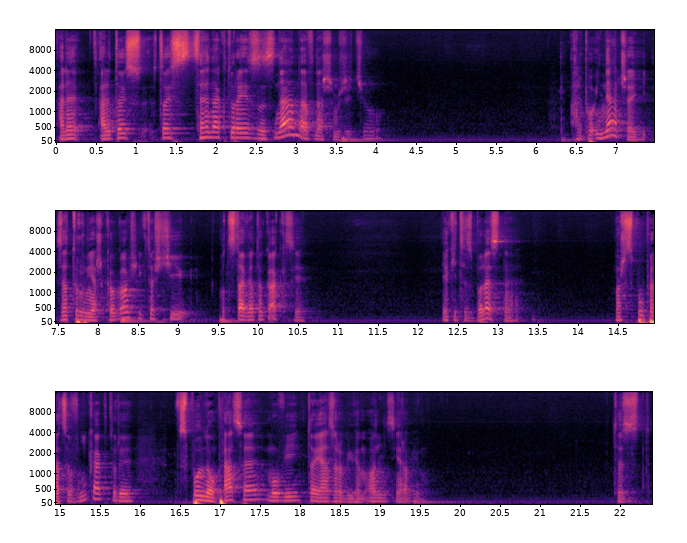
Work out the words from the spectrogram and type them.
ale, ale to, jest, to jest scena, która jest znana w naszym życiu. Albo inaczej, zatrudniasz kogoś i ktoś ci odstawia to akcję. Jakie to jest bolesne. Masz współpracownika, który wspólną pracę mówi, to ja zrobiłem, on nic nie robił. To jest,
